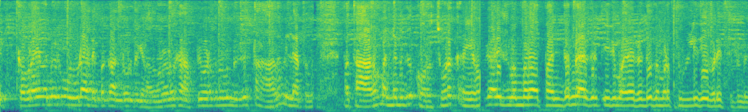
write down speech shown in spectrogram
റിക്കവർ ആയി വന്ന ഒരു മൂടാണ് ഇപ്പൊ കണ്ടുകൊണ്ടിരിക്കുന്നത്. അതുകൊണ്ടാണ് ഹാപ്പി വേണത്തിന് നിങ്ങൾക്ക് താളമില്ലാത്തത്. അപ്പൊ താളം വല്ല നിങ്ങൾ കുറച്ചുകൂടെ കഴിയണം. ഗൈസ് നമ്മുടെ പഞ്ചറിന്റെ കാര്യത്തിൽ തീരുമാനമായിട്ടുണ്ട്. നമ്മുടെ പുള്ളി ദേ ഇവിടെ എത്തിയിട്ടുണ്ട്.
